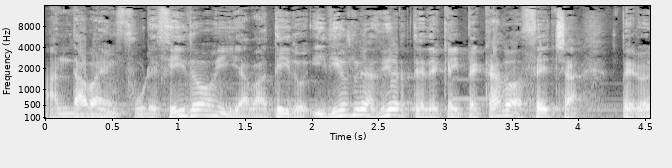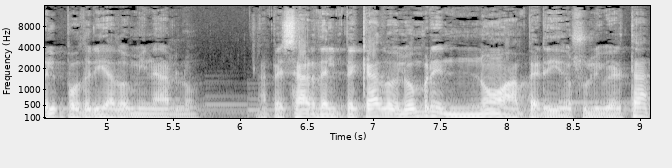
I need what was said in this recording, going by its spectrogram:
andaba enfurecido y abatido y Dios le advierte de que el pecado acecha, pero él podría dominarlo. A pesar del pecado, el hombre no ha perdido su libertad,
